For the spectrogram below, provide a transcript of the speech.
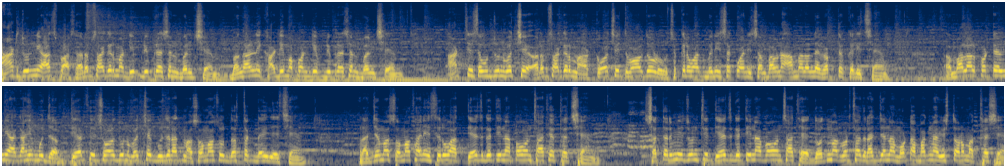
આઠ જૂનની આસપાસ અરબસાગરમાં ડીપ ડિપ્રેશન બનશે. બંગાળની ખાડીમાં પણ ડીપ ડિપ્રેશન બનશે. આઠથી ચૌદ જૂન વચ્ચે અરબસાગરમાં કવચિત વાવાઝોડું ચક્રવાત બની શકવાની સંભાવના અંબાલાલે વ્યક્ત કરી છે. અંબાલાલ પટેલની આગાહી મુજબ તેરથી સોળ જૂન વચ્ચે ગુજરાતમાં ચોમાસું દસ્તક દઈ દે છે. રાજ્યમાં ચોમાસાની શરૂઆત તેજ ગતિના પવન સાથે થશે. સત્તરમી જૂનથી તેજ ગતિના પવન સાથે ધોધમાર વરસાદ રાજ્યના મોટાભાગના વિસ્તારોમાં થશે.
